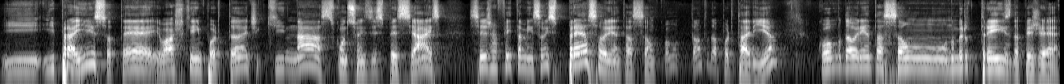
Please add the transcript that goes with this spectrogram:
E, e para isso, até, eu acho que é importante que, nas condições especiais, seja feita a menção expressa à orientação, como, tanto da portaria, como da orientação número 3 da PGE,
